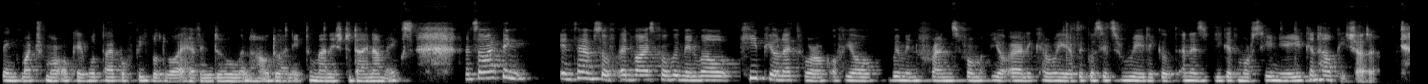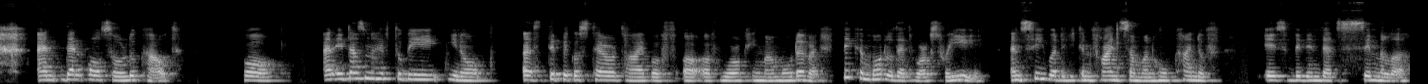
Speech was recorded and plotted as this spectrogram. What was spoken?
think much more, okay, what type of people do I have in the room and how do I need to manage the dynamics? And so I think in terms of advice for women, well, keep your network of your women friends from your early career because it's really good. And as you get more senior, you can help each other. And then also look out for, and it doesn't have to be, you know, a typical stereotype of of working mom or whatever. Pick a model that works for you and see whether you can find someone who kind of is within that similar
